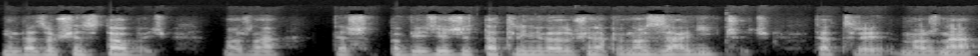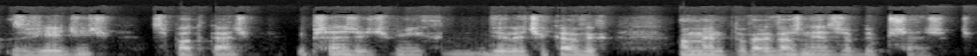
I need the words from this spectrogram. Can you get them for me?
nie dadzą się zdobyć. Można też powiedzieć, że Tatry nie dadzą się na pewno zaliczyć. Tatry można zwiedzić, spotkać i przeżyć w nich wiele ciekawych momentów, ale ważne jest, żeby przeżyć.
